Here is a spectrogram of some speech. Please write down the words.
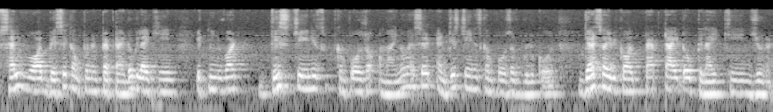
cell wall basic component peptidoglycan it means what? This chain is composed of amino acid and this chain is composed of glucose. That's why we call peptidoglycan unit.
